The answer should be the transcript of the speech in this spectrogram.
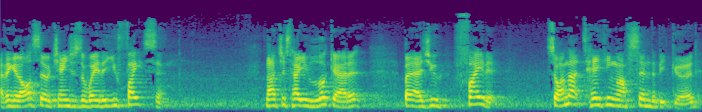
I think it also changes the way that you fight sin. Not just how you look at it, but as you fight it. So I'm not taking off sin to be good.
